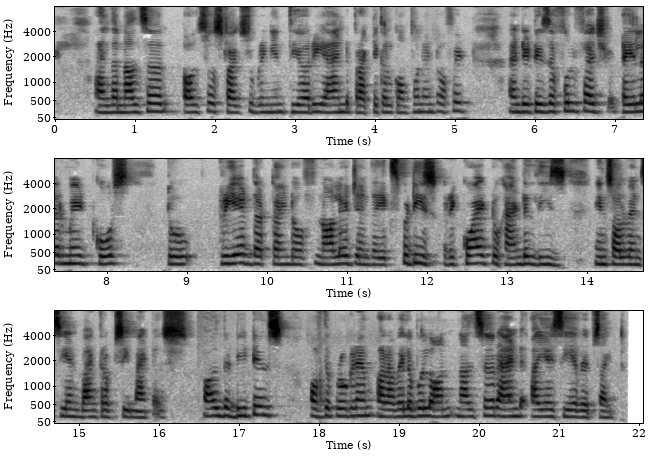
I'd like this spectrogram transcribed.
and the NALSAR also strives to bring in theory and practical component of it and it is a full-fledged tailor-made course to create that kind of knowledge and the expertise required to handle these insolvency and bankruptcy matters. All the details of the program are available on NALSAR and IICA website.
